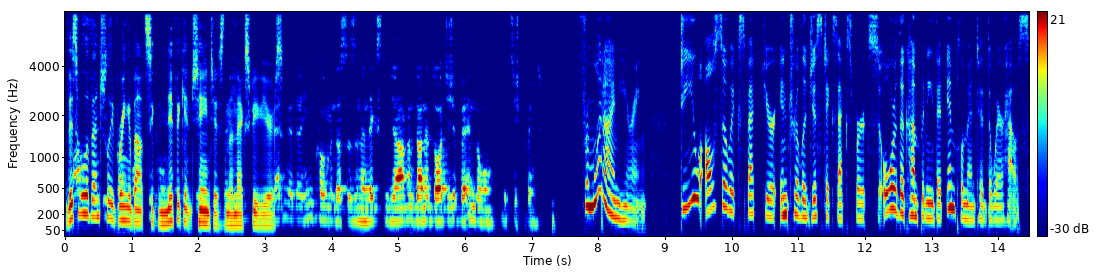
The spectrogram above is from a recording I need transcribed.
This will eventually bring about significant changes in the next few years. Werden wir dahin kommen, dass es in den nächsten Jahren dann eine deutliche Veränderung mit sich bringt. From what I'm hearing, do you also expect your intralogistics experts or the company that implemented the warehouse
